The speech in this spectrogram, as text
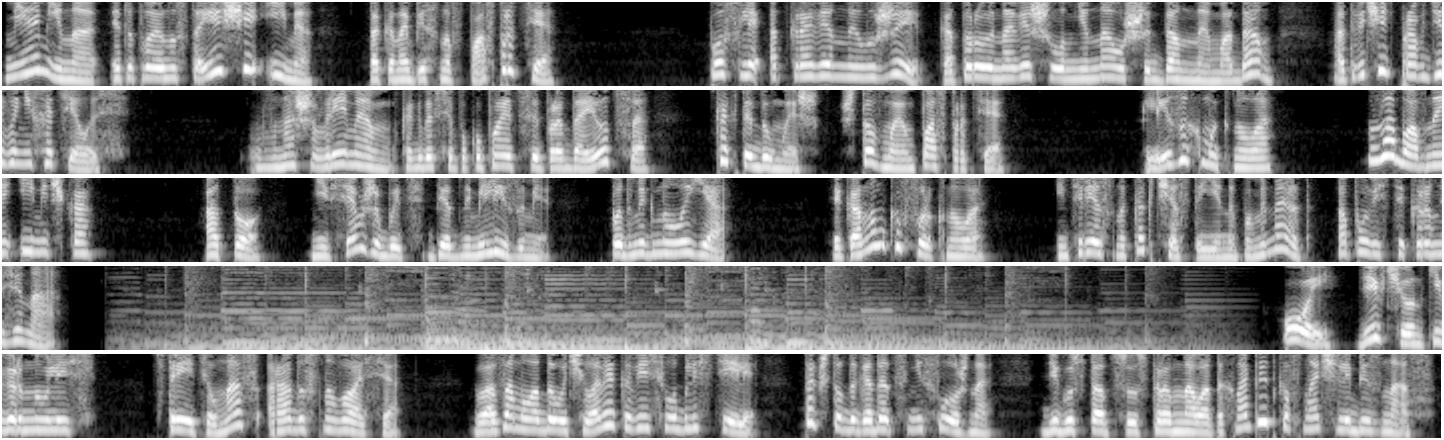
«Миамина, это твое настоящее имя? Так и написано в паспорте?» После откровенной лжи, которую навешала мне на уши данная мадам, отвечать правдиво не хотелось. В наше время, когда все покупается и продается, как ты думаешь, что в моем паспорте?» Лиза хмыкнула. «Забавное имечко». «А то, не всем же быть бедными Лизами», — подмигнула я. Экономка фыркнула. Интересно, как часто ей напоминают о повести Карамзина. «Ой, девчонки вернулись!» Встретил нас радостно Вася. Глаза молодого человека весело блестели, так что догадаться несложно. Дегустацию странноватых напитков начали без нас.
